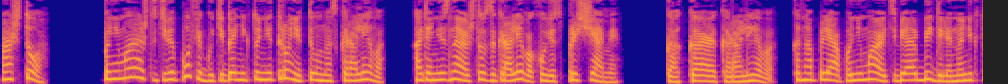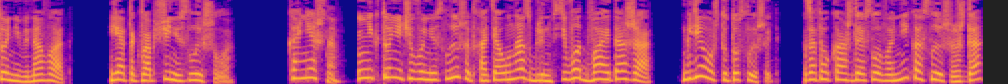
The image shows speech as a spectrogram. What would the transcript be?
А что? Понимаю, что тебе пофигу, тебя никто не тронет, ты у нас королева. Хотя не знаю, что за королева ходит с прыщами. Какая королева? Конопля, понимаю, тебя обидели, но никто не виноват. Я так вообще не слышала. Конечно, никто ничего не слышит, хотя у нас, блин, всего два этажа. Где уж тут услышать? Зато каждое слово Ника слышишь, да?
